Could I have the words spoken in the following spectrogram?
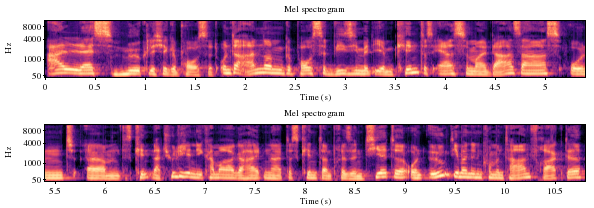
alles Mögliche gepostet. Unter anderem gepostet, wie sie mit ihrem Kind das erste Mal da saß und ähm, das Kind natürlich in die Kamera gehalten hat, das Kind dann präsentierte und irgendjemand in den Kommentaren fragte,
